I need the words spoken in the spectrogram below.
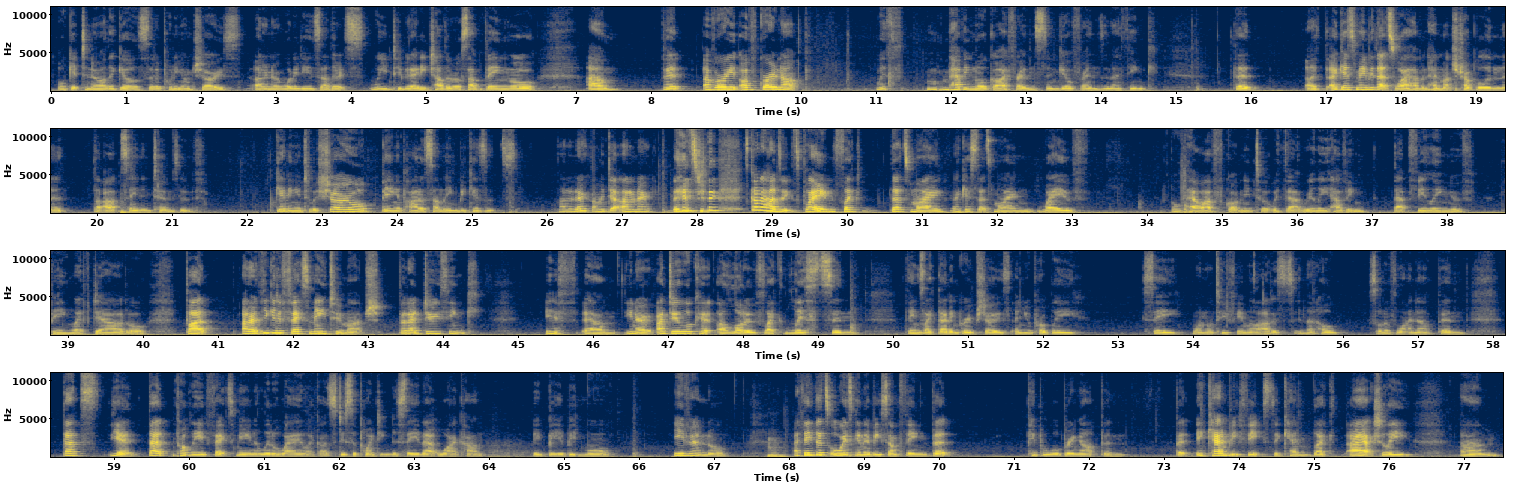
or get to know other girls that are putting on shows. I don't know what it is, either it's we intimidate each other or something or um but I've already I've grown up with having more guy friends than girlfriends, and I think that I I guess maybe that's why I haven't had much trouble in the the art scene in terms of getting into a show or being a part of something because it's I don't know. I'm a da- I don't know. It's just, it's kind of hard to explain. It's like that's my I guess that's my way of of how I've gotten into it without really having that feeling of being left out or but I don't think it affects me too much. But I do think if um you know I do look at a lot of like lists and things like that in group shows and you'll probably see one or two female artists in that whole sort of lineup and that's yeah that probably affects me in a little way like it's disappointing to see that why can't it be a bit more even or Hmm. i think that's always going to be something that people will bring up and but it can be fixed it can like i actually um,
